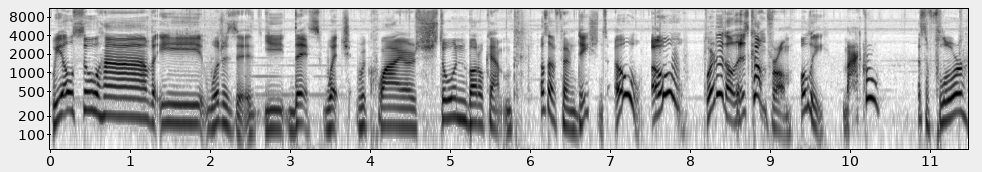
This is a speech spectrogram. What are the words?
We also have a, what is it? A, this, which requires stone bottle cap. Also have foundations. Oh, oh, where did all this come from? Holy mackerel. That's a floor.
